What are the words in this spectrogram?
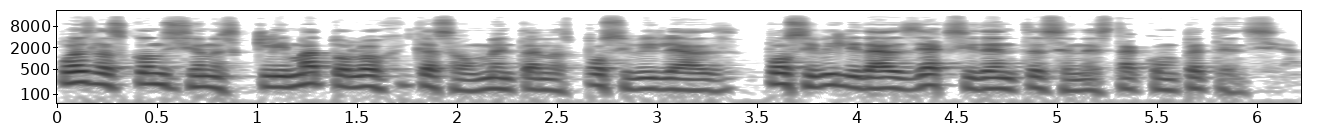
pues las condiciones climatológicas aumentan las posibilidades, posibilidades de accidentes en esta competencia.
